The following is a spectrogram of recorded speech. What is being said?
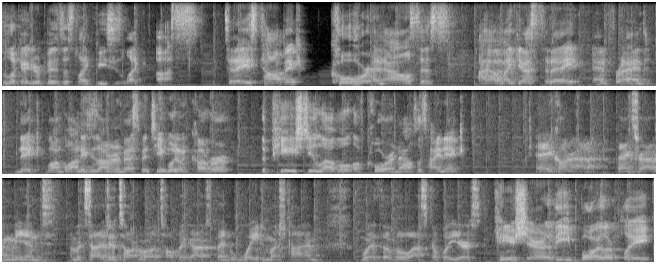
to look at your business like VCs like us. Today's topic, cohort analysis. I have my guest today and friend, Nick Von Blottnitz. He's on our investment team. We're gonna cover the PhD level of cohort analysis. Hi, Nick. Hey, Conrad. Thanks for having me, and I'm excited to talk about a topic I've spent way too much time with over the last couple of years. Can you share the boilerplate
